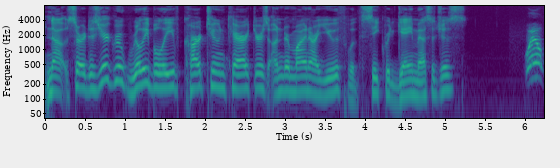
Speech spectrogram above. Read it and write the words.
Now, sir, does your group really believe cartoon characters undermine our youth with secret gay messages? Well,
